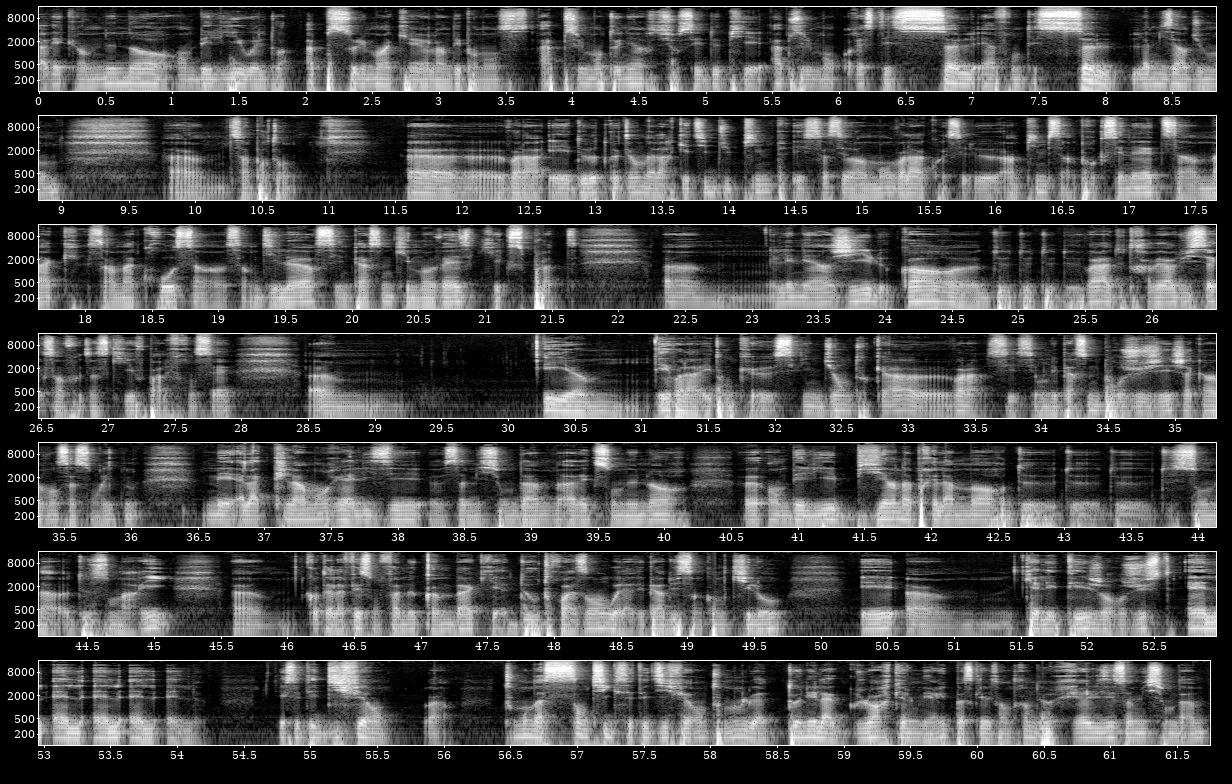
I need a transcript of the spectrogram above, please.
avec un nœud nord en bélier où elle doit absolument acquérir l'indépendance, absolument tenir sur ses deux pieds, absolument rester seule et affronter seule la misère du monde. Euh, c'est important. Euh, voilà, et de l'autre côté, on a l'archétype du pimp, et ça, c'est vraiment, voilà, quoi, c'est un pimp, c'est un proxénète, c'est un mac, c'est un macro, c'est un, dealer, c'est une personne qui est mauvaise, qui exploite euh, l'énergie, le corps euh, de, de, voilà, de travers du sexe, il hein, faut ce qui est, vous parlez français. Et, et, voilà, et donc Céline Dion, en tout cas, voilà, c'est, on est personne pour juger, chacun avance à son rythme, mais elle a clairement réalisé sa mission d'âme avec son en bélier bien après la mort de, de, de, son, de son mari, quand elle a fait son fameux comeback il y a deux ou trois ans où elle avait perdu 50 kilos et qu'elle était genre juste elle, elle, elle, elle, elle. Et c'était différent. Tout le monde a senti que c'était différent, tout le monde lui a donné la gloire qu'elle mérite parce qu'elle est en train de réaliser sa mission d'âme.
